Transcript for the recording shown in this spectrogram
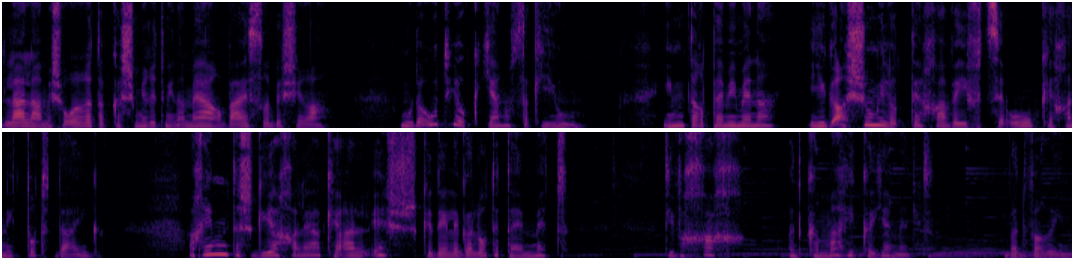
ללה, המשוררת הקשמירית מן המאה ה-14 בשירה, מודעות היא אוקיינוס הקיום. אם תרפה ממנה, יגעשו מילותיך ויפצעו כחניתות דיג. אך אם תשגיח עליה כעל אש כדי לגלות את האמת, תיווכח עד כמה היא קיימת בדברים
